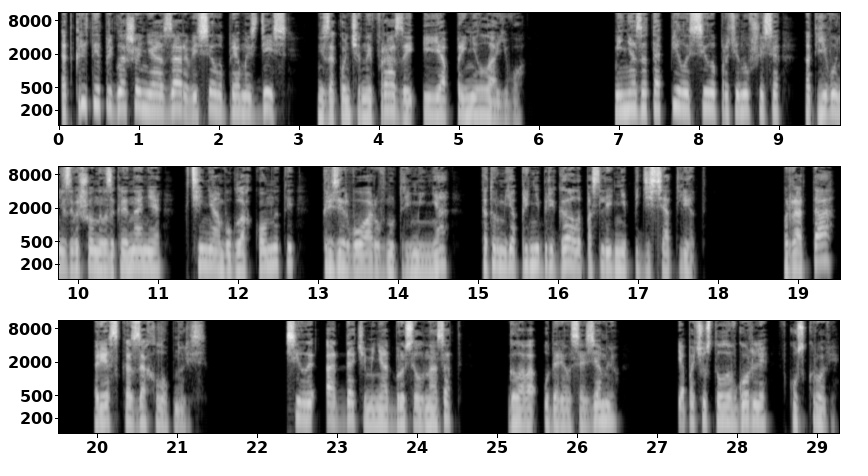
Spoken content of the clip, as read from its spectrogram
Открытое приглашение Азара висело прямо здесь, незаконченной фразой, и я приняла его. Меня затопила сила, протянувшаяся от его незавершенного заклинания к теням в углах комнаты, к резервуару внутри меня, которым я пренебрегала последние пятьдесят лет. Врата резко захлопнулись. Силы отдачи меня отбросила назад, голова ударилась о землю. Я почувствовала в горле вкус крови.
